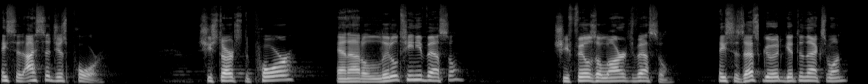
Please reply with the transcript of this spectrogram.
He said, I said, just pour. She starts to pour, and out a little teeny vessel, she fills a large vessel. He says, That's good, get the next one.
